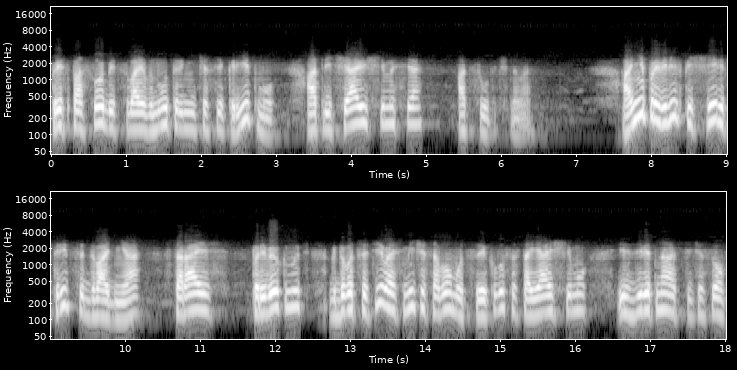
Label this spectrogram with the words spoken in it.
приспособить свои внутренние часы к ритму, отличающемуся от суточного. Они провели в пещере 32 дня, стараясь привыкнуть к 28-часовому циклу, состоящему из 19 часов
